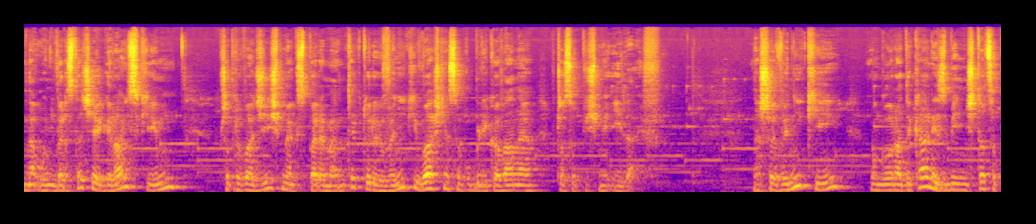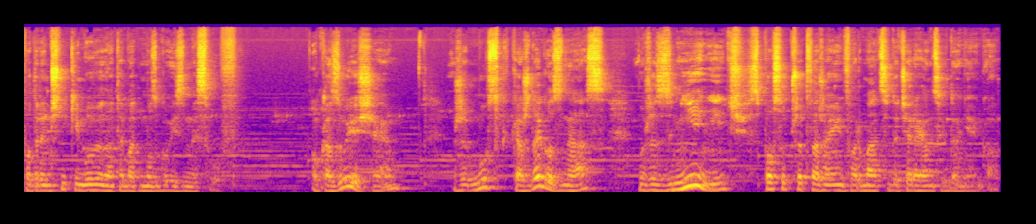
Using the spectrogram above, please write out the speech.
Na Uniwersytecie Jagiellońskim przeprowadziliśmy eksperymenty, których wyniki właśnie są publikowane w czasopiśmie eLife. Nasze wyniki mogą radykalnie zmienić to, co podręczniki mówią na temat mózgu i zmysłów. Okazuje się, że mózg każdego z nas może zmienić sposób przetwarzania informacji docierających do niego.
